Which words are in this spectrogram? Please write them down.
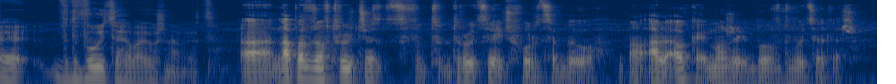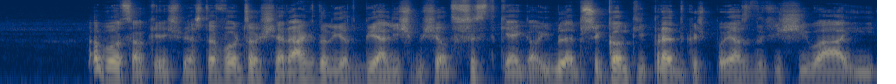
Y, w dwójce chyba już nawet. A na pewno w trójce, w trójce i czwórce było. No ale okej, może i było w dwójce też. To było całkiem śmieszne. Włączał się ragdoll i odbijaliśmy się od wszystkiego. Im lepszy kąt i prędkość pojazdów i siła i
